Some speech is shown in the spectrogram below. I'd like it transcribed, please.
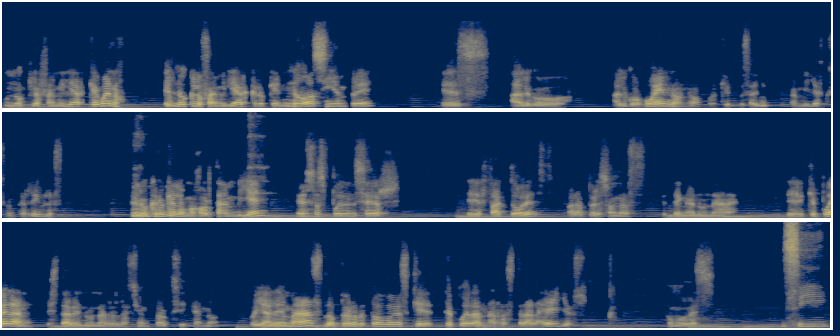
un núcleo familiar. Que bueno, el núcleo familiar creo que no siempre es algo, algo bueno, ¿no? Porque pues hay familias que son terribles. Pero creo que a lo mejor también esos pueden ser eh, factores para personas que tengan una eh, que puedan estar en una relación tóxica, ¿no? Y además, lo peor de todo es que te puedan arrastrar a ellos. ¿Cómo ves? Sí,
